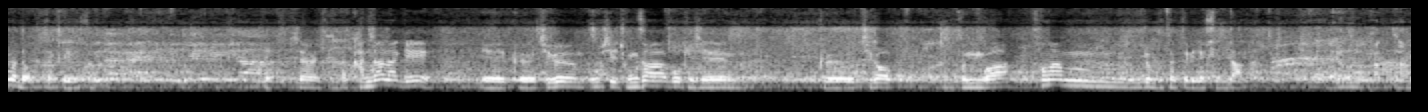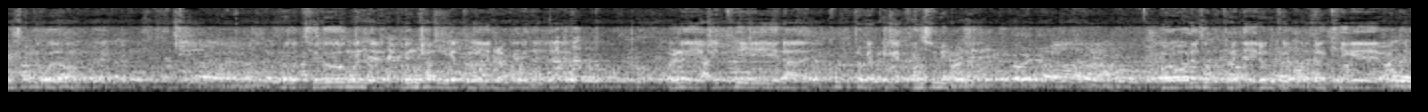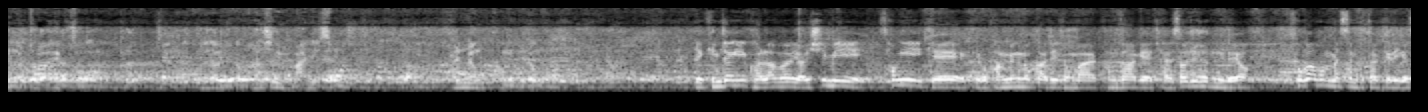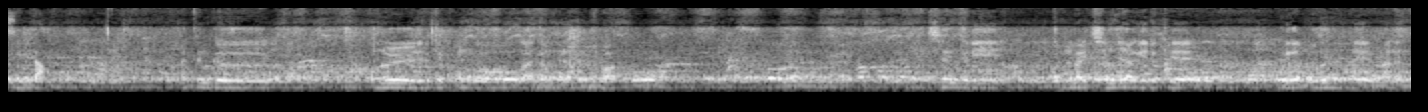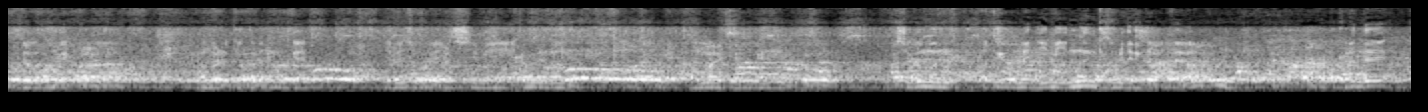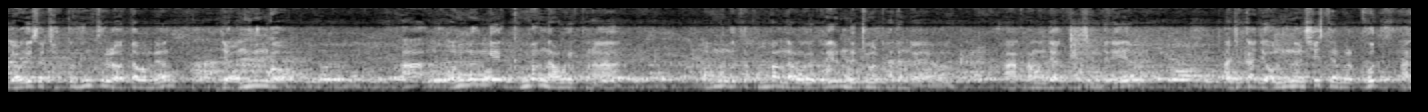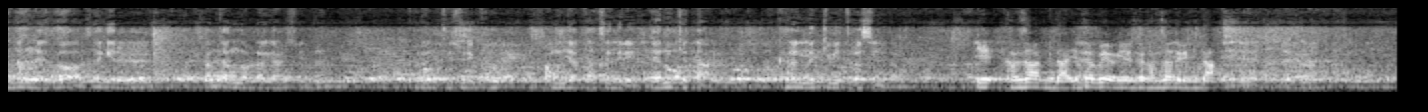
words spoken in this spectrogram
번만 더 부탁드리겠습니다. 네, 시작하겠습니다. 간단하게 예, 그 지금 혹시 종사하고 계신 그 직업군과 성함 좀 부탁드리겠습니다. 이름은 박남섭이고요. 어, 그리고 지금은 이제 부동산 계통의 일을 하고 있는데 원래 이 IT나 컴퓨터 계통에 관심이 많아요. 어, 어려서부터 이제 이런 그, 이런 기계 만드는 걸 좋아했고 그러다 보니까 관심이 많이 있습니다. 발명품 이런 거. 예, 굉장히 관람을 열심히 성의 있게 그리고 방명록까지 정말 감사하게 잘 써주셨는데요. 소감 한 말씀 부탁드리겠습니다. 하여튼 그 오늘 이렇게 본 거가 너무 좋았고 어, 학생들이 정말 진지하게 이렇게 우리가 모르는 사이에 많은 노력을 하고 있구나 그런 걸 느꼈거든요. 그게 이런 식으로 열심히 하면은 정말 결국에는 그 지금은 어떻게 보면 이미 있는 기술들인 것 같아요. 그런데 여기서 자꾸 힌트를 얻다 보면 이제 없는 거. 아 없는 게 금방 나오겠구나. 없는 것도 금방 나오겠구나. 이런 느낌을 받은 거예요. 아 강원대학교 학생들이 아직까지 없는 시스템을 곧 만들어내서 세계를 깜짝 놀라게 할 수 있는 그런 기술이 곧 강원대학교 학생들이 내놓겠다 그런 느낌이 들었습니다 예, 감사합니다. 인터뷰에 응해주셔서 감사드립니다. 네.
